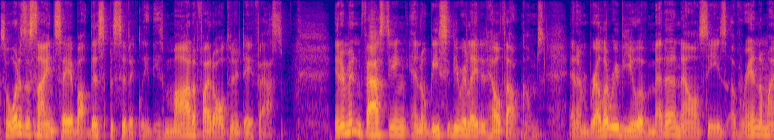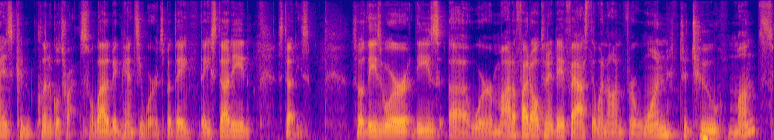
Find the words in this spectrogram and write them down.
So what does the science say about this specifically, these modified alternate day fasts? Intermittent fasting and obesity-related health outcomes, an umbrella review of meta-analyses of randomized clinical trials. So a lot of big fancy words, but they, they studied studies. So these were these uh, were modified alternate day fasts that went on for one to two months.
